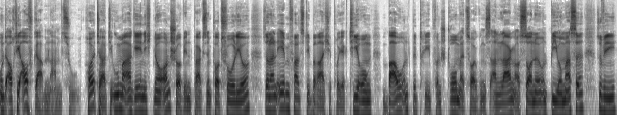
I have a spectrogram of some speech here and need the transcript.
Und auch die Aufgaben nahmen zu. Heute hat die UMA AG nicht nur Onshore-Windparks im Portfolio, sondern ebenfalls die Bereiche Projektierung, Bau und Betrieb von Stromerzeugungsanlagen aus Sonne und Biomasse sowie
